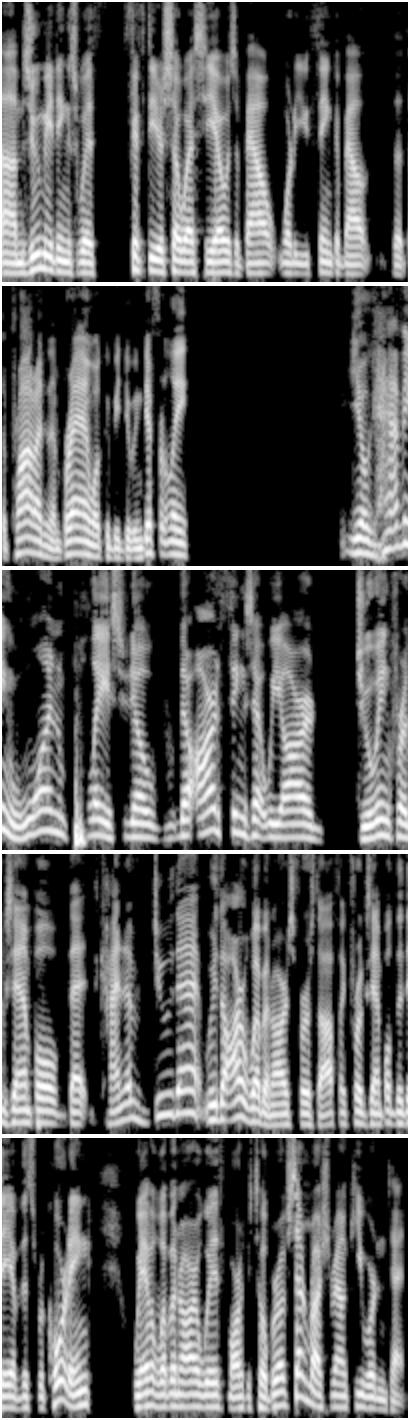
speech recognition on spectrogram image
um, Zoom meetings with 50 or so SEOs about what do you think about the, the product and the brand, what could be doing differently. You know, having one place, you know, there are things that we are doing, for example, that kind of do that with our webinars, first off. Like, for example, the day of this recording, we have a webinar with Marcus Tober of SEMrush around keyword intent.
